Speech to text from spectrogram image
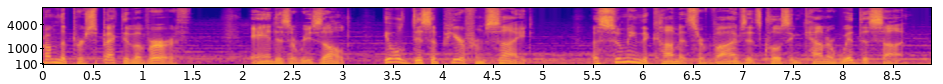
from the perspective of Earth, and as a result, it will disappear from sight. Assuming the comet survives its close encounter with the Sun,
